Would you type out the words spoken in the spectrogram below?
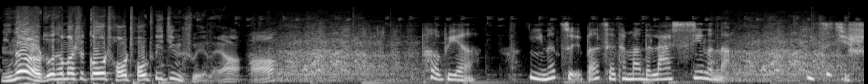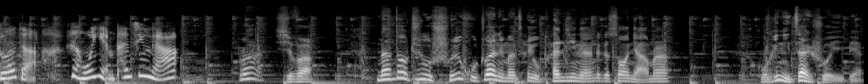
你那耳朵他妈是高潮潮吹进水了呀？啊！炮兵，你那嘴巴才他妈的拉稀了呢！你自己说的，让我演潘金莲。媳妇儿，难道只有《水浒传》里面才有潘金莲这个骚娘们儿？我给你再说一遍，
